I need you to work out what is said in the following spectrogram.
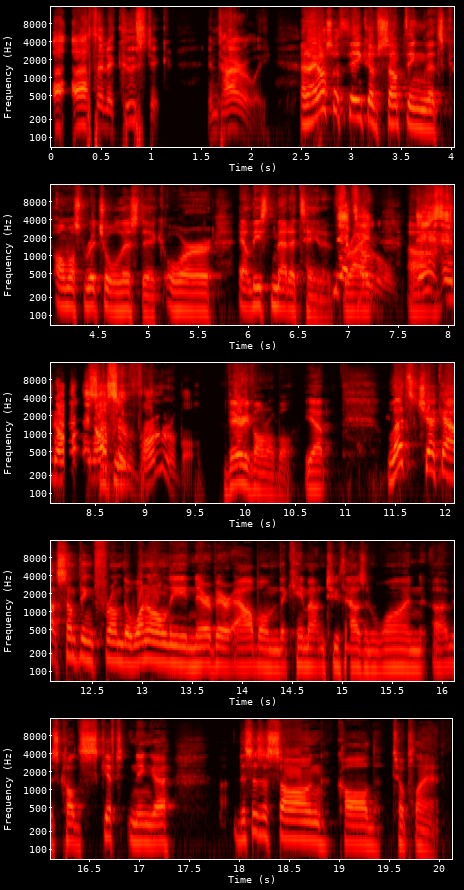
o- often acoustic entirely. And I also think of something that's almost ritualistic or at least meditative, Yeah, right? totally. Uh, and and, and also vulnerable. Very vulnerable. Yep. Let's check out something from the one and only Nerver album that came out in 2001. Uh, it was called Skift Ninga. This is a song called To Plan.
